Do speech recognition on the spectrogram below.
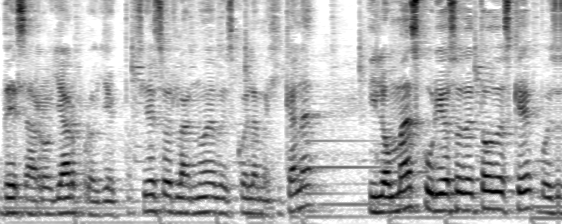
desarrollar proyectos. Y eso es la nueva escuela mexicana. Y lo más curioso de todo es que, pues,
